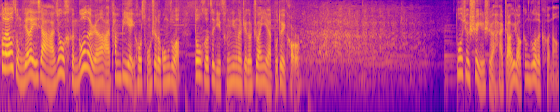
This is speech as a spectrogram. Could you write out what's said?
后来我总结了一下啊，就很多的人啊，他们毕业以后从事的工作都和自己曾经的这个专业不对口。多去试一试，还找一找更多的可能。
